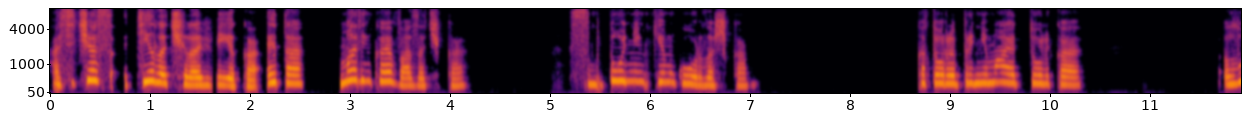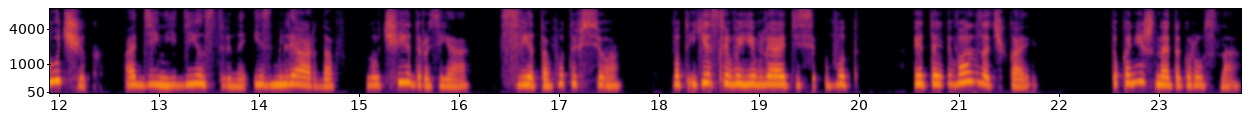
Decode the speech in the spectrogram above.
А сейчас тело человека – это маленькая вазочка с тоненьким горлышком, которая принимает только лучик, один единственный из миллиардов лучей, друзья, света, вот и все. Вот если вы являетесь вот этой вазочкой, то, конечно, это грустно.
